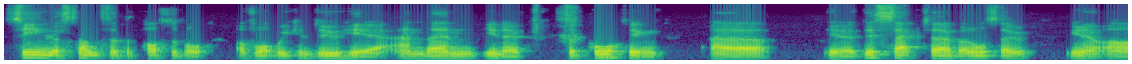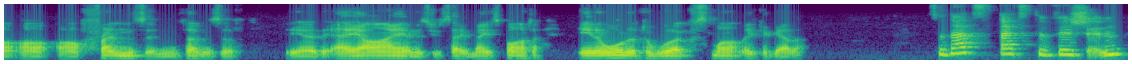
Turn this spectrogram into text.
seeing the sense of the possible of what we can do here, and then you know supporting uh, you know this sector, but also you know our, our, our friends in terms of you know the AI and as you say, made smarter in order to work smartly together. So that's that's the vision.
